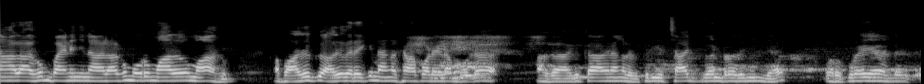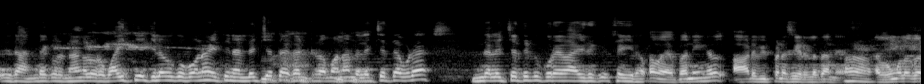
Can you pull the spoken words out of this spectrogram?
நாளாகும் பதினஞ்சு நாளாகும் ஒரு மாதமும் ஆகும். அப்போ அதுக்கு அது வரைக்கும் நாங்கள் சாப்பாடு எல்லாம் போட்டு அது அதுக்காக நாங்கள் ஒரு பெரிய சார்ஜ் பண்ணுறதும் இல்லை. ஒரு குறைய இது அன்றைக்கு ஒரு நாங்கள் ஒரு வைத்திய செலவுக்கு போனால் இத்தனை லட்சத்தை கட்டுறோம். ஆனால் அந்த லட்சத்தை விட இந்த லட்சத்துக்கு குறைவாக இதுக்கு செய்கிறோம் ஆமா இப்ப நீங்கள் ஆடு விற்பனை செய்யறதுல தானே. உங்களுக்கு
